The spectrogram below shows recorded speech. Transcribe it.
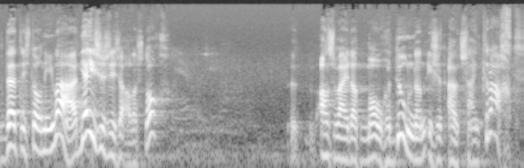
Dat is toch niet waar? Jezus is alles, toch? Als wij dat mogen doen, dan is het uit zijn kracht.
